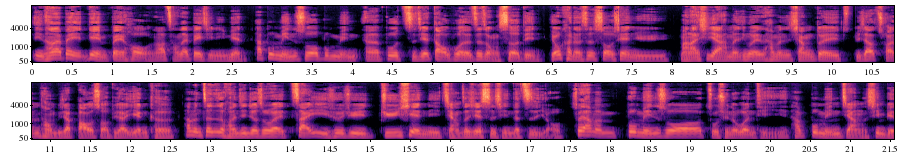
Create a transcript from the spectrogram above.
隐藏在背电影背后，然后藏在背景里面，它不明说不明呃不直接道破的这种设定，有可能是受限于马来西亚他们，因为他们相对比较传统、比较保守、比较严苛，他们政治环境就是会在意会去局限你讲这些事情的自由，所以他们不明说族群的问题，他不明讲性别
